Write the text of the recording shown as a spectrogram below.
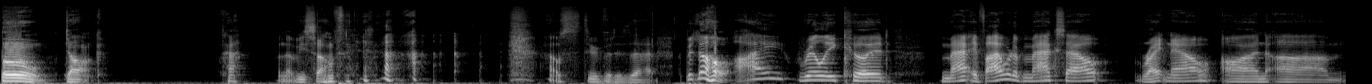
boom, dunk. Wouldn't that be something? How stupid is that? But no, I really could. if I were to max out right now on um,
